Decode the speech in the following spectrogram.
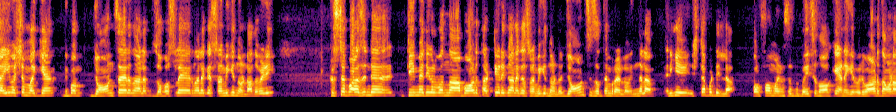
കൈവശം വയ്ക്കാൻ ഇപ്പം ജോൺസ് ആയിരുന്നാലും ജൊബസ്ലെ ആയിരുന്നാലും ഒക്കെ ശ്രമിക്കുന്നുണ്ട്. അതുവഴി ക്രിസ്റ്റൽ പാലസിന്റെ ടീംമേറ്റുകൾ വന്ന് ആ ബോൾ തട്ടിയെടുക്കാനൊക്കെ ശ്രമിക്കുന്നുണ്ട്. ജോൺസ് സത്യം പറയല്ലോ ഇന്നലെ എനിക്ക് ഇഷ്ടപ്പെട്ടില്ല. പെർഫോമൻസ് ബേസ് നോക്കുകയാണെങ്കിൽ ഒരുപാട് തവണ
